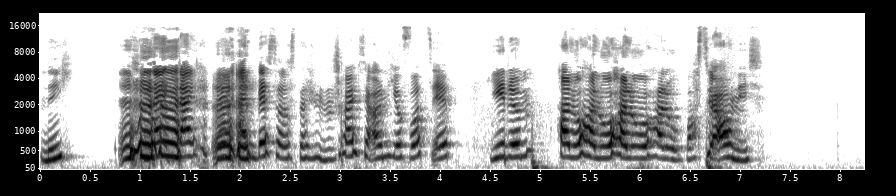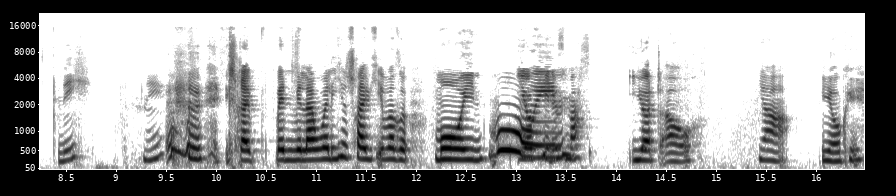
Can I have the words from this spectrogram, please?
Nicht? Nein, nein, nein, ein besseres Beispiel. Du schreibst ja auch nicht auf WhatsApp jedem, hallo, hallo, hallo, hallo. Machst du ja auch nicht. Nicht? Nee? Ich schreibe, wenn mir langweilig ist, schreibe ich immer so Moin, Moin. Ja, okay, das macht J auch. Ja. Ja, okay.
